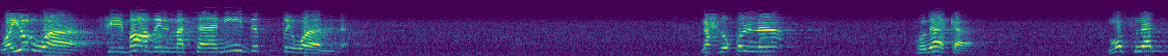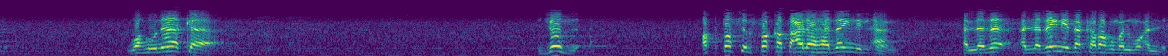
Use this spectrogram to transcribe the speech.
ويروى في بعض المسانيد الطوال. نحن قلنا هناك مسند وهناك جزء أقتصر فقط على هذين الآن. اللذين ذكرهما المؤلف.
